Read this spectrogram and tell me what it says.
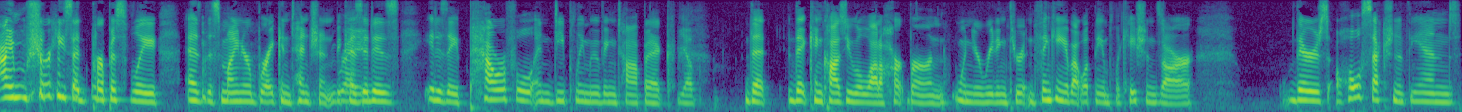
I'm sure he said purposefully as this minor break in tension because Right. it is it is a powerful and deeply moving topic Yep. that that can cause you a lot of heartburn when you're reading through it and thinking about what the implications are. There's a whole section at the end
